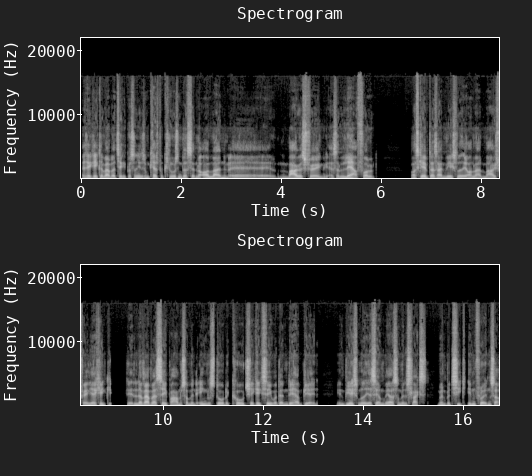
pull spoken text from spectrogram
Altså, jeg kan ikke lade være med at tænke på sådan en som Kasper Knudsen, der sælger online øh, markedsføring, altså lærer folk at skabe deres egen virksomhed i online markedsføring. Jeg kan ikke lade være med at se på ham som en enkeltstående coach. Jeg kan ikke se, hvordan det her bliver en, en virksomhed. Jeg ser ham mere som en slags matematik-influencer,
